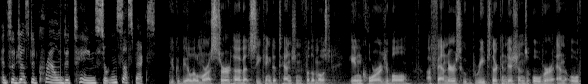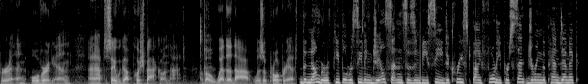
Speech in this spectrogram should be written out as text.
and suggested Crown detain certain suspects. You could be a little more assertive at seeking detention for the most incorrigible offenders who breach their conditions over and over and over again. And I have to say, we got pushback on that about whether that was appropriate. The number of people receiving jail sentences in BC decreased by 40% during the pandemic,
